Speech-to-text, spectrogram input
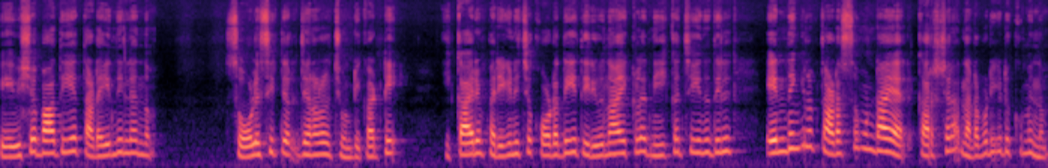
പേവിഷബാധയെ തടയുന്നില്ലെന്നും സോളിസിറ്റർ ജനറൽ ചൂണ്ടിക്കാട്ടി. ഇക്കാര്യം പരിഗണിച്ച കോടതി തിരുവനായ്ക്കളെ നീക്കം ചെയ്യുന്നതിൽ എന്തെങ്കിലും തടസ്സമുണ്ടായാൽ കർശന നടപടിയെടുക്കുമെന്നും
